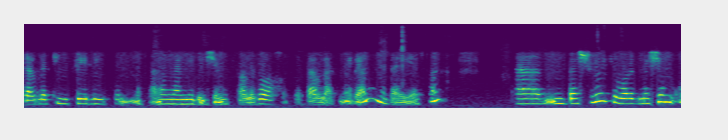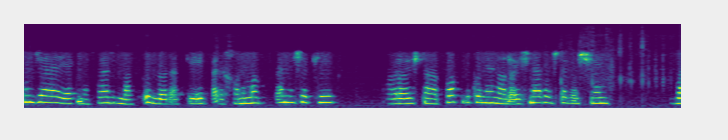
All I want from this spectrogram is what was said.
دولتی فعلی مثلا نمیدیشیم طالبا خود دولت میگن مدعی هستن. در شروع که وارد میشیم اونجا یک نفر مسئول داره که برای خانم گفته میشه که آرایش پاک بکنین آرایش نداشته باشین و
